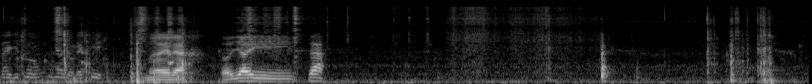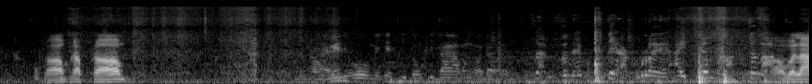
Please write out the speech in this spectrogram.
ได้กี่ตัวไม่ได้ตัวเล็กพี่เหนื่อยแล้วตัวใหญ่จ้ะพร้อมครับพร้อมไม่ไม่ใช่ที่ตรงที่ตาบ้างหมดเดี๋ยวเอาเวลา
